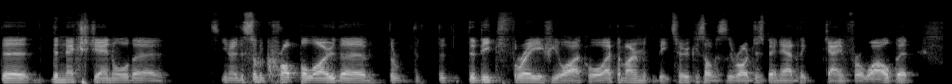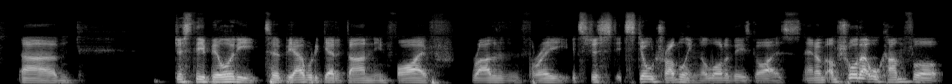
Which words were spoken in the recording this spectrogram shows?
the the next gen or the you know the sort of crop below the the, the, the big three, if you like, or at the moment the big two, because obviously Roger's been out of the game for a while, but um, just the ability to be able to get it done in five rather than three, it's just it's still troubling a lot of these guys, and I'm, I'm sure that will come for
